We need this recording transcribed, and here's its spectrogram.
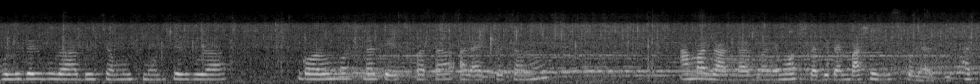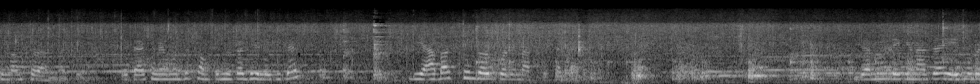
হলুদের গুঁড়া, দুই চামচ মরিচের গুঁড়া, গরম মশলা, তেজপাতা আর একটা চামচ আমার রান্নার মানে মশলা যেটা আমি বাসায় ইউজ করে আর কি, খাসি মাংস রান্নাতে। এটা এখন এর মধ্যে সম্পূর্ণটা ঢেলে দিবেন। দিয়ে আবার সুন্দর করে নাড়তে থাকেন। যেন লেগে না যায়, এইভাবে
